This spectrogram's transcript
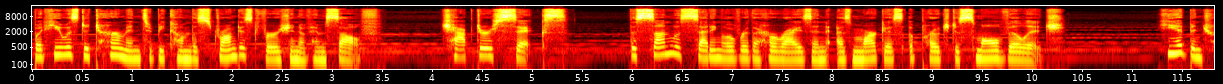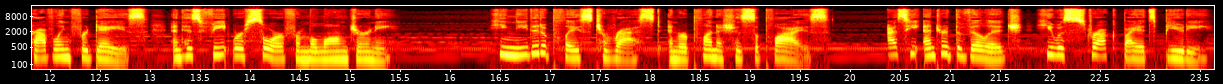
but he was determined to become the strongest version of himself. Chapter 6 The sun was setting over the horizon as Marcus approached a small village. He had been traveling for days, and his feet were sore from the long journey. He needed a place to rest and replenish his supplies. As he entered the village, he was struck by its beauty.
